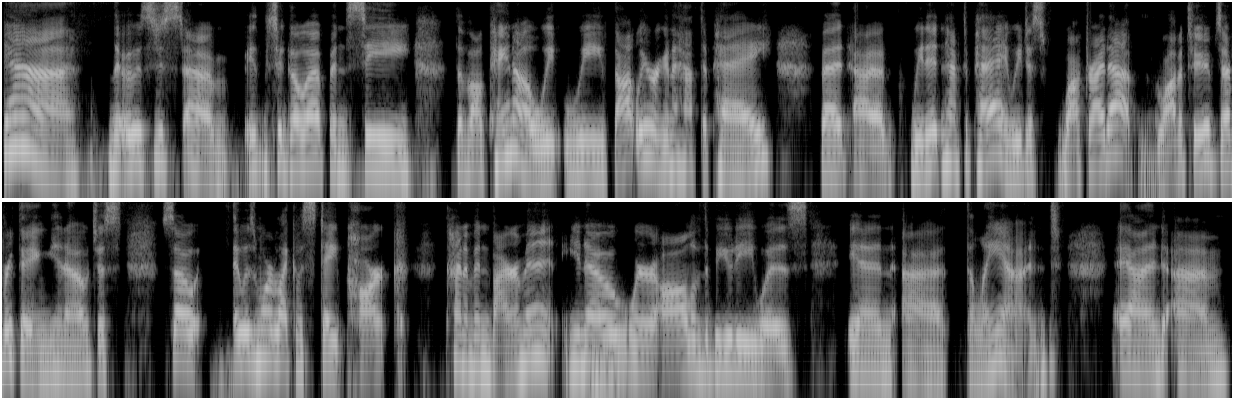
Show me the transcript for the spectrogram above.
Yeah, it was just um, it, to go up and see the volcano. We we thought we were going to have to pay, but uh, we didn't have to pay. We just walked right up, lava tubes, everything. You know, just so it was more like a state park kind of environment. You know, mm-hmm. where all of the beauty was in uh, the land, and um,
